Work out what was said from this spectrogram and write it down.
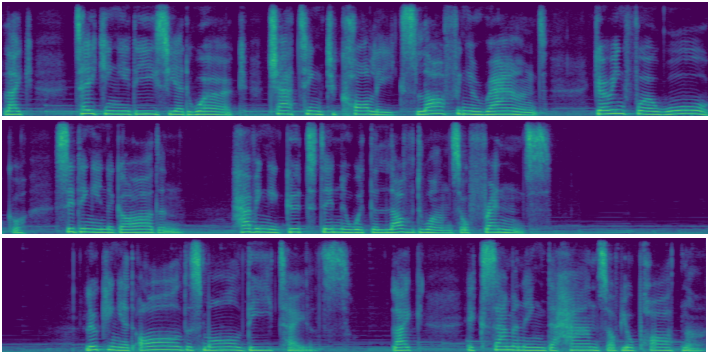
Like taking it easy at work, chatting to colleagues, laughing around, going for a walk or sitting in the garden, having a good dinner with the loved ones or friends. Looking at all the small details, like examining the hands of your partner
